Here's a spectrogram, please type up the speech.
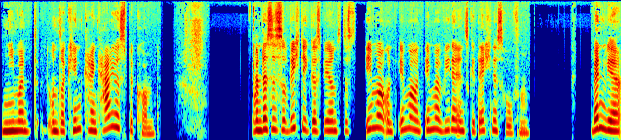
niemand, unser Kind kein Karius bekommt. Und das ist so wichtig, dass wir uns das immer und immer und immer wieder ins Gedächtnis rufen. Wenn wir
